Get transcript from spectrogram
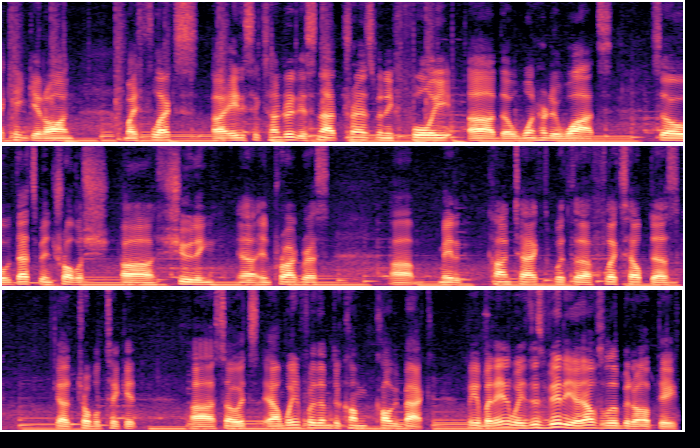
I can't get on my Flex uh, 8600 is not transmitting fully uh, the 100 watts. So that's been troubleshooting uh, uh, in progress. Um, made a contact with the Flex help desk, got a trouble ticket. Uh, so it's I'm waiting for them to come call me back. But, but anyway, this video, that was a little bit of update.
